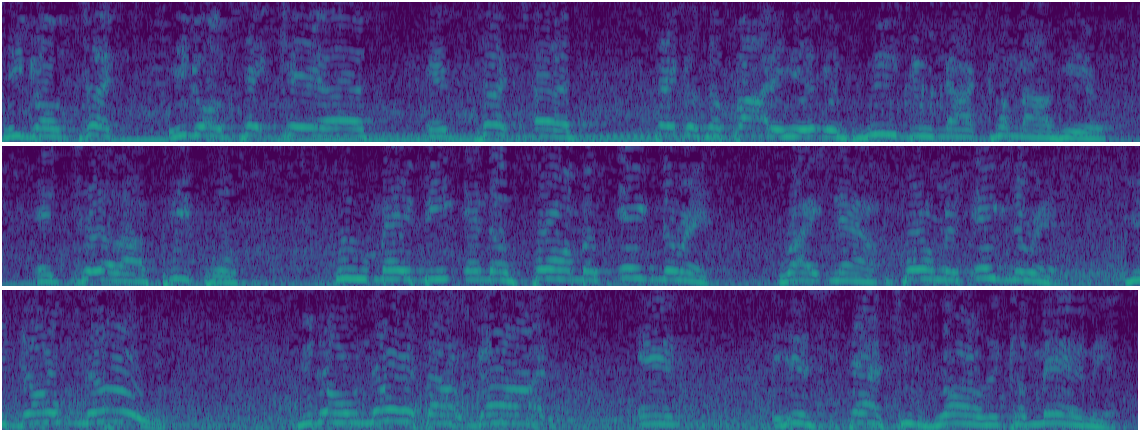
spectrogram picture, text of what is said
He gonna touch, he gonna take care of us and touch us, take us up out of here if we do not come out here and tell our people who may be in a form of ignorance right now, form of ignorance. You don't know. You don't know about God and his statutes, laws, and commandments.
